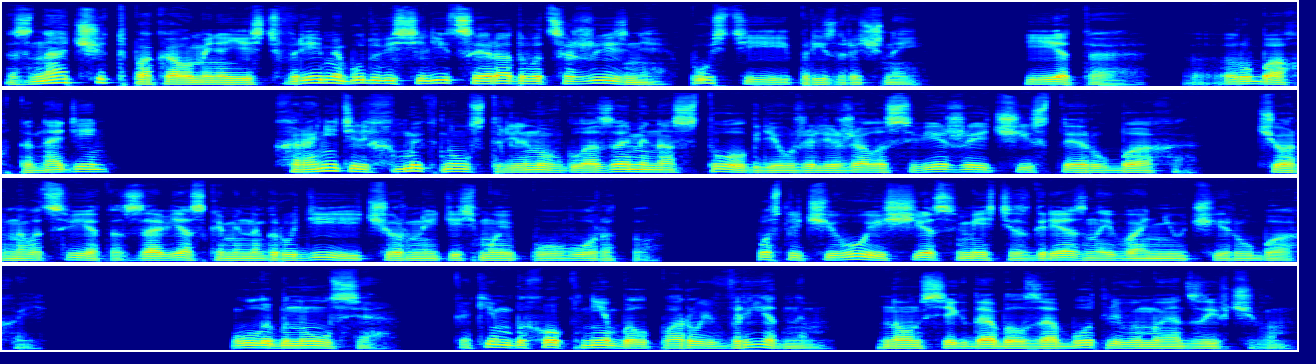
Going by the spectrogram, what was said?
Значит, пока у меня есть время, буду веселиться и радоваться жизни, пусть и призрачной. И это, рубаху-то надень». Хранитель хмыкнул, стрельнув глазами на стол, где уже лежала свежая чистая рубаха, черного цвета, с завязками на груди и черной тесьмой по вороту, после чего исчез вместе с грязной вонючей рубахой. Улыбнулся. Каким бы Хок не был порой вредным, но он всегда был заботливым и отзывчивым.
